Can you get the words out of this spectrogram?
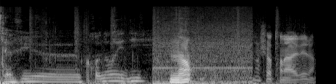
T'as vu euh, Chrono, Eddy Non. Je suis en train d'arriver là.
